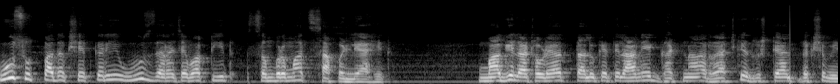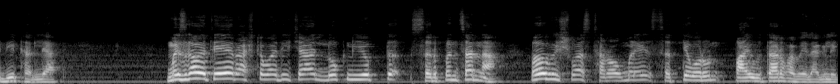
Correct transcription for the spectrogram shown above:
ऊस उत्पादक शेतकरी ऊस दराच्या बाबतीत संभ्रमात सापडले आहेत. मागील आठवड्यात तालुक्यातील अनेक घटना राजकीयदृष्ट्या लक्षवेधी ठरल्या. म्हैसगाव येथे राष्ट्रवादीच्या लोकनियुक्त सरपंचांना अविश्वास ठरावामुळे सत्तेवरून पाय उतार व्हावे लागले.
